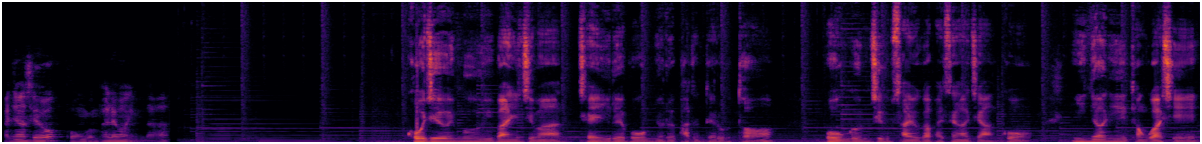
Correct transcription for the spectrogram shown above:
안녕하세요 보험금 팔례방입니다 고지 의무 위반이지만 제1회 보험료를 받은 때로부터 보험금 지급 사유가 발생하지 않고 2년이 경과 시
